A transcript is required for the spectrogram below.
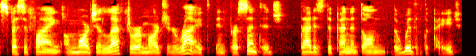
specifying a margin left or a margin right in percentage, that is dependent on the width of the page,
